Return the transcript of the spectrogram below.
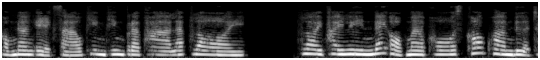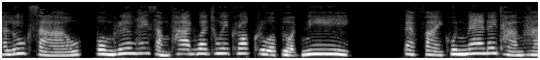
ของนางเอกสาวคิมทิมประภาและพลอยพลอยไพลินได้ออกมาโพสต์ข้อความเดือดชะลูกสาวปมเรื่องให้สัมภาษณ์ว่าช่วยครอบครัวปลดหนี้ แต่ฝ่ายคุณแม่ได้ถามหา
